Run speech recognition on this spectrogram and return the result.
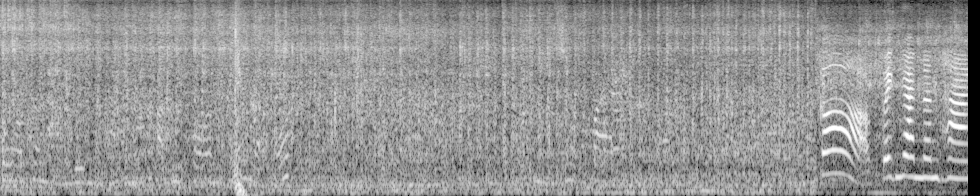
ตัวสนามบินแล้วนะคะทุกคนเดี๋ยวจะไป ก็ เป็นการเดินทาง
